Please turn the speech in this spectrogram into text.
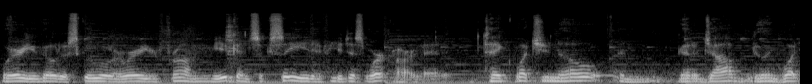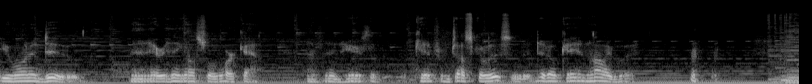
where you go to school or where you're from, you can succeed if you just work hard at it. Take what you know and get a job doing what you want to do, and everything else will work out. And then here's a kid from Tuscaloosa that did okay in Hollywood.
